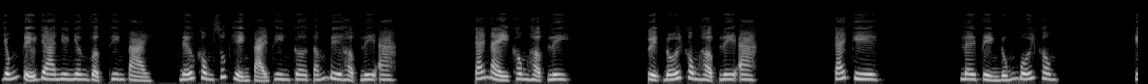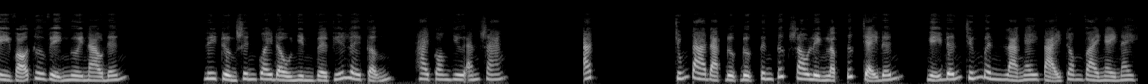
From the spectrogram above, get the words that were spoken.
Giống tiểu gia như nhân vật thiên tài, nếu không xuất hiện tại thiên cơ tấm bia hợp ly A. Cái này không hợp ly. Tuyệt đối không hợp ly A. Cái kia. Lê Tiền đúng bối không? kỳ võ thư viện người nào đến? Ly Trường Sinh quay đầu nhìn về phía Lê Cẩn, hai con dư ánh sáng. Ách! Chúng ta đạt được được tin tức sau liền lập tức chạy đến, nghĩ đến chứng minh là ngay tại trong vài ngày nay.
